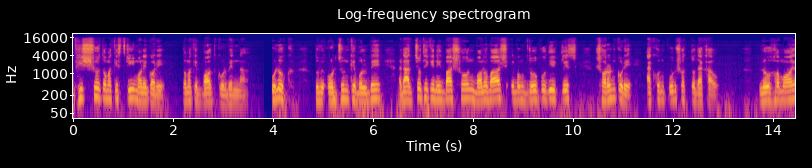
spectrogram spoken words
ভীষ্ম তোমাকে স্ত্রী মনে করে, তোমাকে বধ করবেন না। উলুক তুমি অর্জুনকে বলবে, রাজ্য থেকে নির্বাসন, বনবাস এবং দ্রৌপদীর ক্লেশ স্মরণ করে এখন পুরুষত্ব দেখাও। লৌহময়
